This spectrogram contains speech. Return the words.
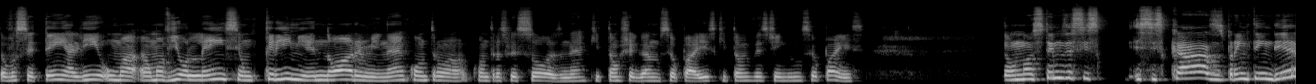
Então você tem ali uma, uma violência, um crime enorme né, contra, contra as pessoas né, que estão chegando no seu país, que estão investindo no seu país. Então nós temos esses, esses casos para entender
